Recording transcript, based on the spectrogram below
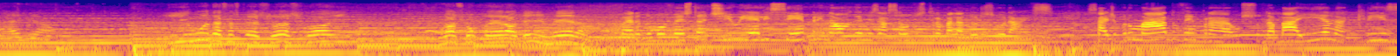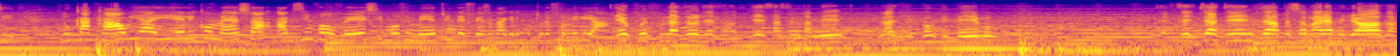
na região. E uma dessas pessoas foi nosso companheiro Aldenir Meira. Era do movimento estantil e ele sempre na organização dos trabalhadores rurais. Sai de Brumado, vem para o sul da Bahia, na crise do cacau e aí ele começa a desenvolver esse movimento em defesa da agricultura familiar. Eu fui fundador desse, desse assentamento, nós convivemos. Tia Denis é uma pessoa maravilhosa,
